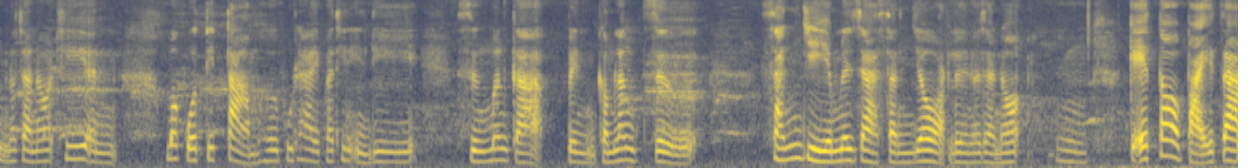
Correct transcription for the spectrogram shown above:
นนาะจ๊ะเนาะที่อันมากดติดตามเฮอผู้ไทยพระทินอินดี ซึ่งมันกะเป็นกำลังเจอสันเยมเลยจ้ะสันยอดเลยนาะจ๊ะเนาะเกตต่อไปจ้ะ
